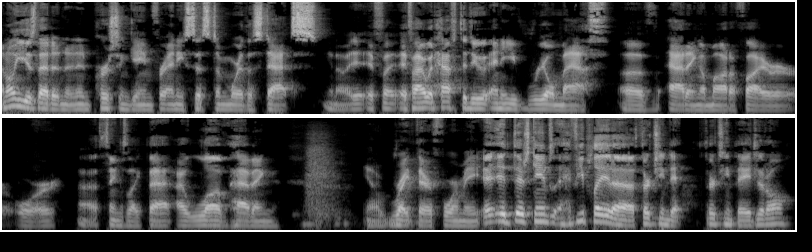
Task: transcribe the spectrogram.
and I'll use that in an in-person game for any system where the stats, you know, if if I would have to do any real math of adding a modifier or uh, things like that, I love having, you know, right there for me. It, it, there's games. Have you played a uh, 13th 13th Age at all?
